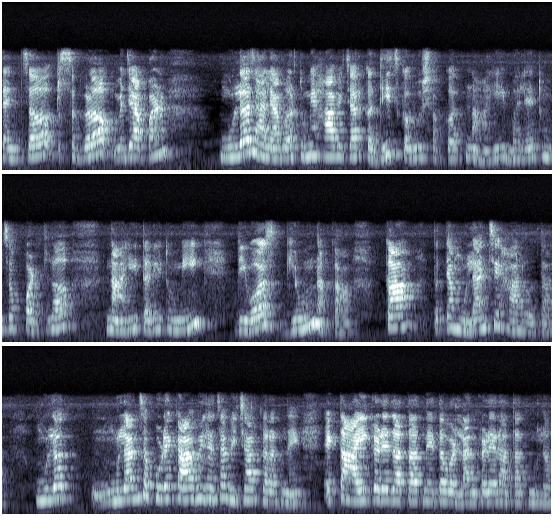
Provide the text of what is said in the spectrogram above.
त्यांचं सगळं म्हणजे आपण मुलं झाल्यावर तुम्ही हा विचार कधीच करू शकत नाही. भले तुमचं पटलं नाही तरी तुम्ही दिवस घेऊ नका. का? तर त्या मुलांचे हाल होतात. मुलं मुलांचं पुढे काय होईल ह्याचा विचार करत नाही. एक तर आईकडे जातात नाही तर वडिलांकडे राहतात मुलं.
